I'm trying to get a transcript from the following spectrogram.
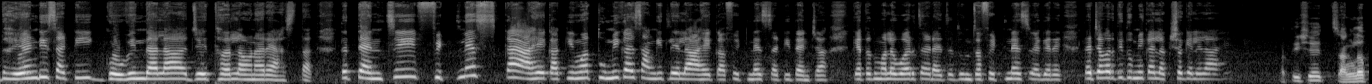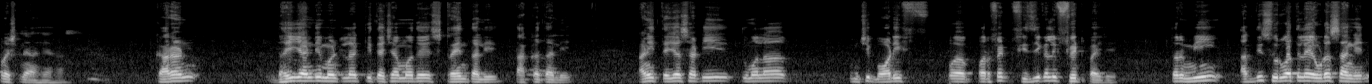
दहीहंडीसाठी गोविंदाला जे थर लावणारे असतात तर त्यांचे फिटनेस काय आहे का? किंवा तुम्ही काय सांगितलेलं आहे का फिटनेससाठी त्यांच्या? की आता तुम्हाला वर चढायचं तुमचं फिटनेस वगैरे त्याच्यावरती तुम्ही काय लक्ष केलेलं आहे? अतिशय चांगला प्रश्न आहे हा. कारण दहीहंडी म्हटलं की त्याच्यामध्ये स्ट्रेंथ आली ताकद आली. आणि त्याच्यासाठी तुम्हाला तुमची बॉडी प परफेक्ट फिजिकली फिट पाहिजे. तर मी अगदी सुरुवातीला एवढंच सांगेन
